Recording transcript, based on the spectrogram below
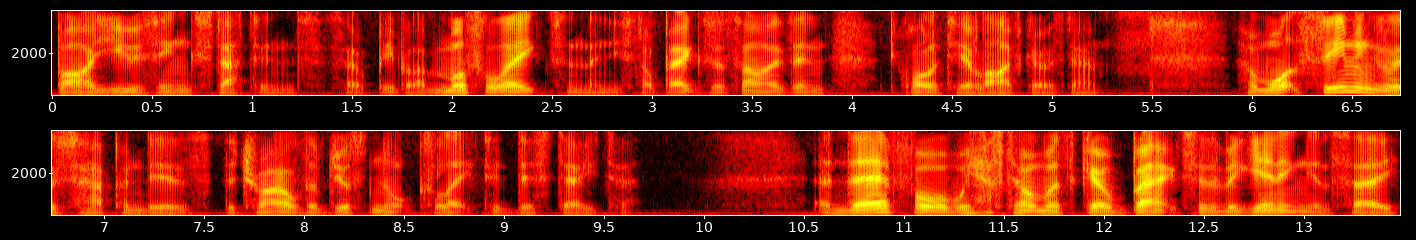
by using statins. So people have muscle aches, and then you stop exercising, quality of life goes down. And what seemingly has happened is the trials have just not collected this data. And therefore, we have to almost go back to the beginning and say,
